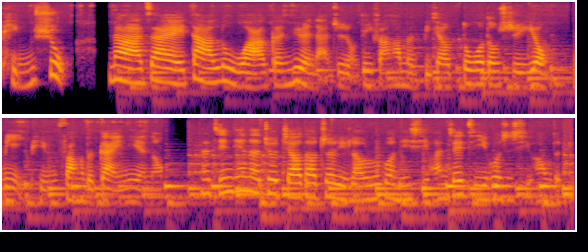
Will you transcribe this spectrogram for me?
平数，那在大陆啊跟越南这种地方，他们比较多都是用米平方的概念哦。那今天呢就教到这里了。如果你喜欢这集或是喜欢我的频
